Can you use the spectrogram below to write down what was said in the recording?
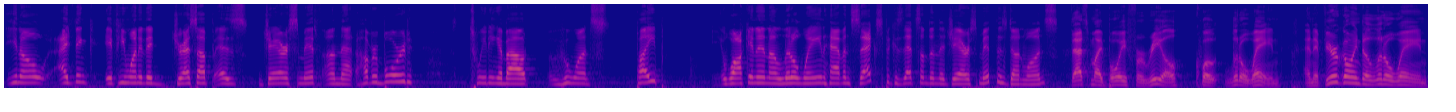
you know, I think if he wanted to dress up as J.R. Smith on that hoverboard, tweeting about who wants pipe, walking in on Little Wayne having sex, because that's something that J.R. Smith has done once. That's my boy for real, quote, Little Wayne. And if you're going to Little Wayne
